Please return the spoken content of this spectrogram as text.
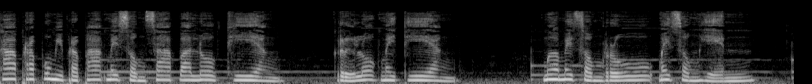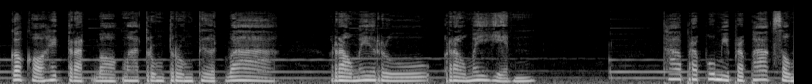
ถ้าพระผู้มีพระภาคไม่ทรงทราบว่าโลกเที่ยง หรือโลกไม่เที่ยง เมื่อไม่ทรงรู้ไม่ทรงเห็น ก็ขอให้ตรัสบอกมาตรงๆเถิดว่า เราไม่รู้ เราไม่เห็น ถ้าพระผู้มีพระภาคทรง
